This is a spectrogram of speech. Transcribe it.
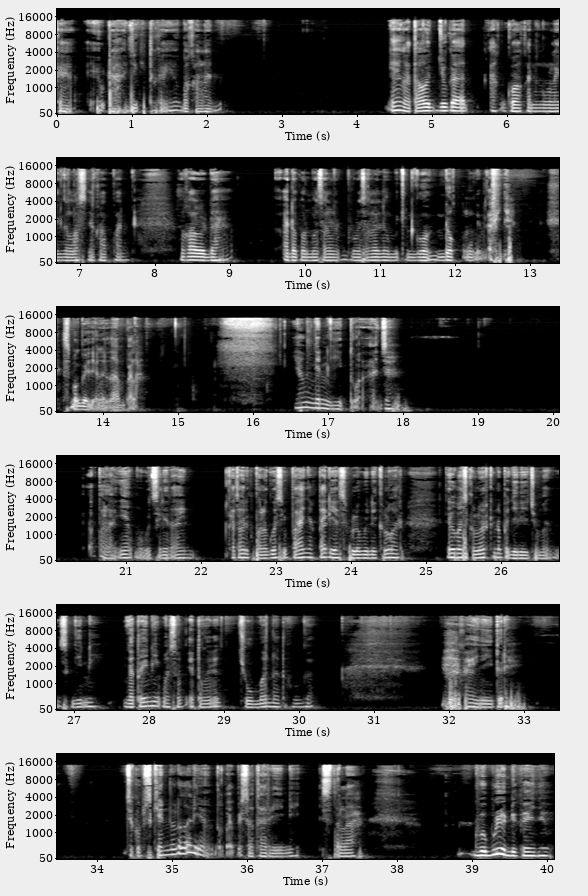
kayak ya udah aja gitu kayak bakalan ya nggak tahu juga. Aku akan mulai ngelosnya kapan. Kalau udah ada permasalahan permasalahan yang bikin gondok mungkin kali ya. Semoga jangan sampai lah. Ya mungkin gitu aja. Apalagi yang mau gue ceritain? Gak tau di kepala gue sih banyak tadi ya sebelum ini keluar. Tapi pas keluar kenapa jadi cuman segini? Nggak tahu ini masuk hitungannya cuman atau enggak. Ya, kayaknya itu deh cukup sekian dulu kali ya untuk episode hari ini. Setelah dua bulan deh kayaknya.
